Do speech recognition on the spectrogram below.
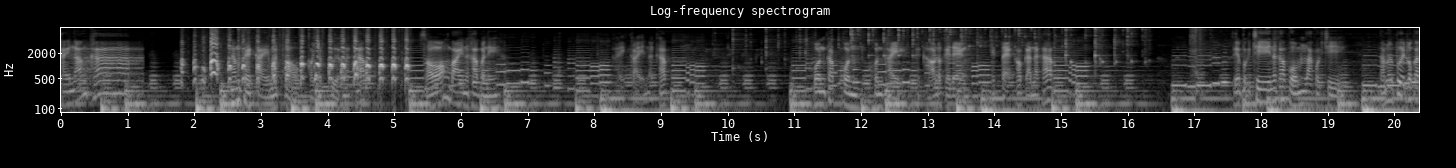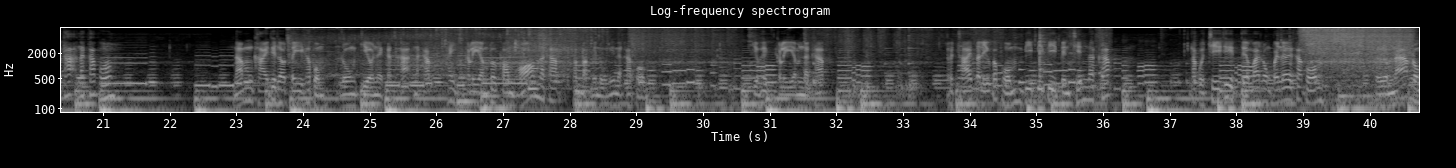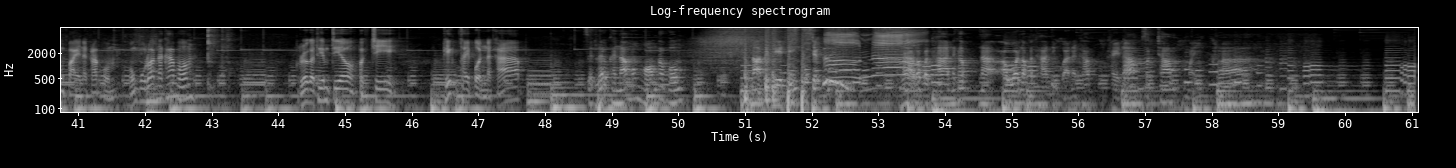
ไข่น้ำครับน้ำไข่ไก่มาเป่าออกจากเปลือกนะครับสองใบนะครับวันนี้ ไข่ไก่นะครับ คนครับคนคนไข่ไข่ขาวและไข่แดงให้แตกเข้ากันนะครับเตรียมผักชีนะครับผมรากผักชีนำมันพืชลงกระทะนะครับผม นำไข่ที่เราตีครับผม ลงเจียวในกระทะนะครับ ให้เกรียมเพื่อความหอมนะครับสำหรับเมนูนี้นะครับผมเจียวให้เกรียมนะครับแล้วใช้ตะหลิวครับผมบีบบีเป็นชิ้นนะครับรากผักชีที่เตรียมไว้ลงไปเลยครับผม เติมน้ำลงไปนะครับผมผงปรุงรสนะครับผมเกลือกระเทียมเจียวผักชีพริกไทยป่นนะครับ เสร็จแล้วขน้ำหอมๆครับผม น่าไปเททิ้งจะอื้อ น่ารับประทานนะครับน่าเอาไว้รับประทานดีกว่านะครับ ไข่น้ำสักชามไหมครับ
